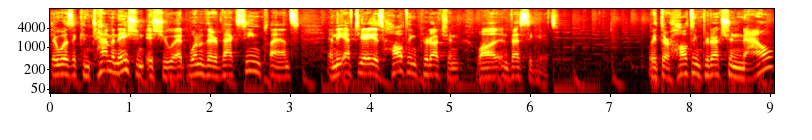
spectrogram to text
there was a contamination issue at one of their vaccine plants, and the FDA is halting production while it investigates. Wait, they're halting production now?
